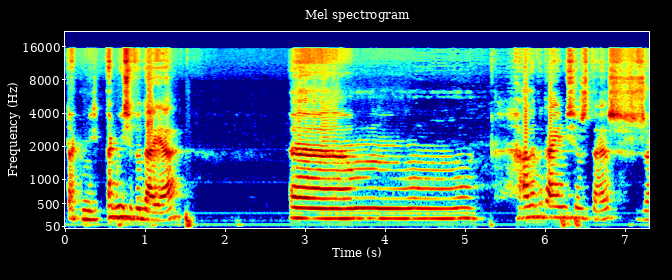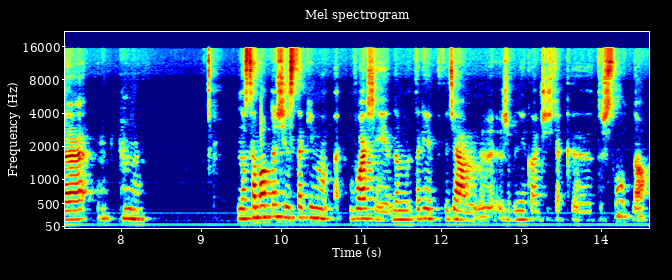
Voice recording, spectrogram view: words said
tak mi, tak mi się wydaje. Um, ale wydaje mi się że też, że no, samotność jest takim właśnie jednym, tak jak powiedziałam, żeby nie kończyć tak e, też smutno,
